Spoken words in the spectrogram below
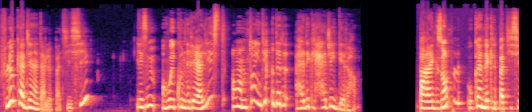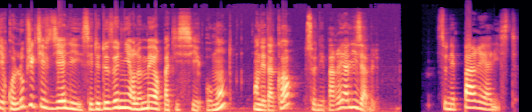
في لو كا ديالنا تاع لو باتيسي لازم هو يكون رياليست او ميم طون يقدر هذيك الحاجه يديرها Par exemple, aucun des pâtissiers l'objectif d'y aller, c'est de devenir le meilleur pâtissier au monde. On est d'accord Ce n'est pas réalisable. Ce n'est pas réaliste.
